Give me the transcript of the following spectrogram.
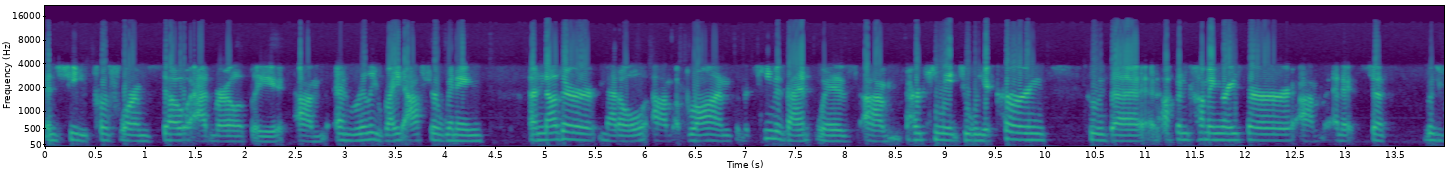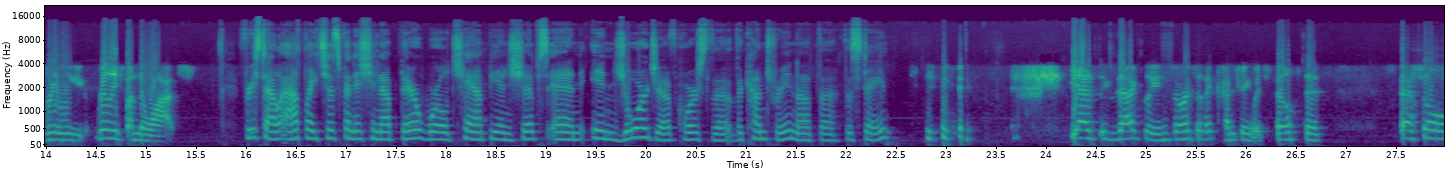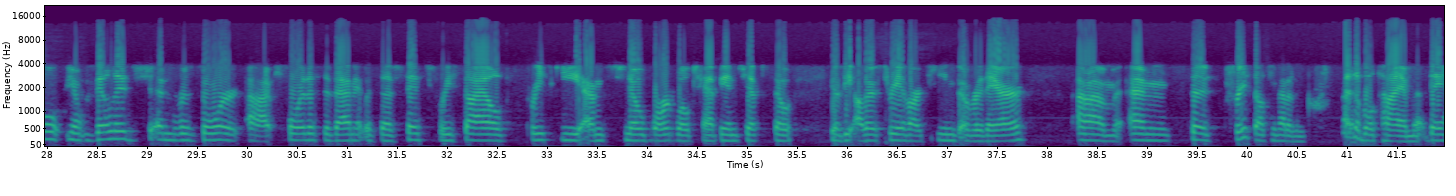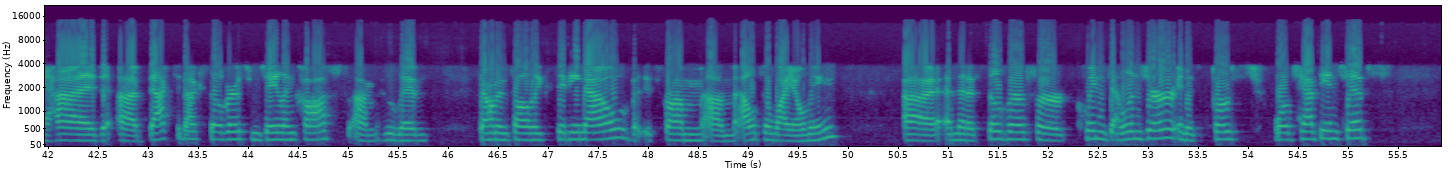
And she performed so admirably. Um, and really, right after winning another medal, um, a bronze in the team event with um, her teammate Julia Kern, who is a, an up and coming racer. Um, and it just was really, really fun to watch freestyle athletes just finishing up their world championships and in Georgia, of course, the, the country, not the, the state. yes, exactly. In Georgia, the country, which built this special you know, village and resort uh, for this event. It was the fifth freestyle free ski and snowboard world championships. So you know, the other three of our teams over there. Um, and the freestyle team had an incredible time. They had back to back silvers from Jaelin Kauf, um, who lives down in Salt Lake City now, but is from um, Alta, Wyoming. Uh, and then a silver for Quinn Dehlinger in his first World Championships.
